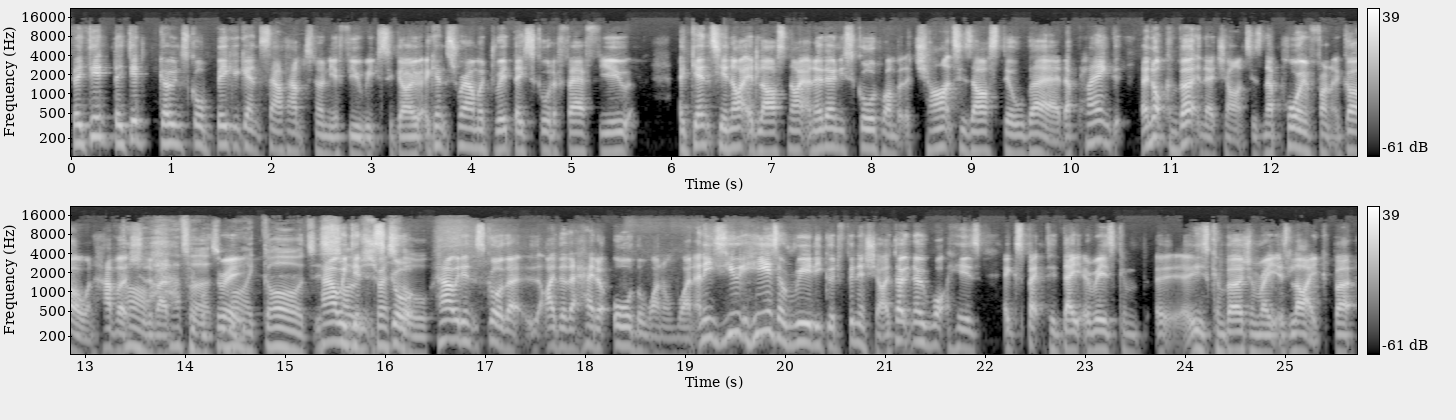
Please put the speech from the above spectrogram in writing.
they did they did go and score big against Southampton only a few weeks ago. Against Real Madrid, they scored a fair few. Against United last night, I know they only scored one, but the chances are still there. They're playing, they're not converting their chances and they're poor in front of goal. And Havertz Oh, should have had two or Havertz, three. My God, it's how so he didn't stressful. score, how he didn't score that either the header or the one on one, and he's he is a really good finisher. I don't know what his expected data is, uh, his conversion rate is like, but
